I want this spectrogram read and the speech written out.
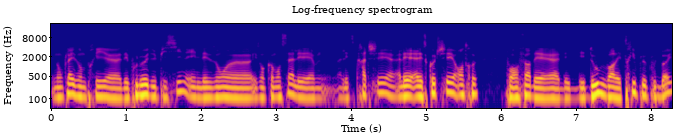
Et donc là, ils ont pris euh, des pool boys de piscine et ils, les ont, euh, ils ont commencé à les, à les scratcher, à les, à scotcher entre eux pour en faire des, des, doubles, voire des triples pool boys.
